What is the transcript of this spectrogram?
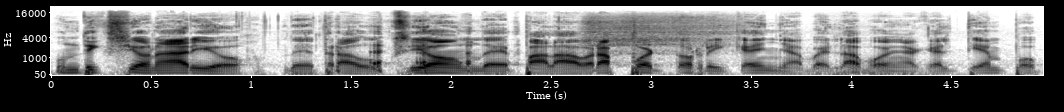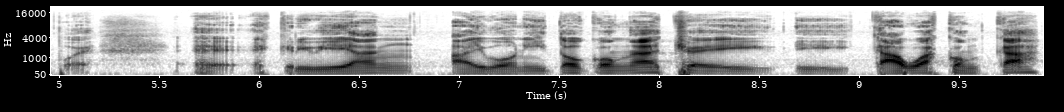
diccionario de traducción de palabras puertorriqueñas, ¿verdad? Pues en aquel tiempo, pues, eh, escribían Ay Bonito con H y, y, Caguas con K,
